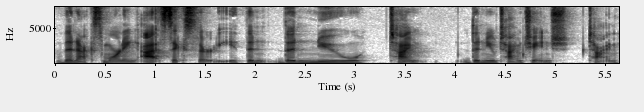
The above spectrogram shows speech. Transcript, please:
the next morning at 6:30. The the new time, the new time change time.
